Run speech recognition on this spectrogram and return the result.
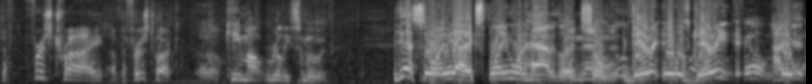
the first try of the first hook oh. came out really smooth. Yeah, so yeah, explain what happened. Like, And so then- Gary, it was Gary, Who filmed it,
